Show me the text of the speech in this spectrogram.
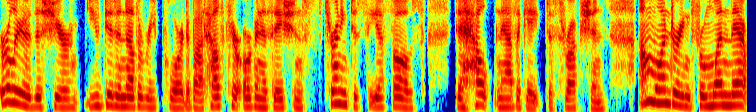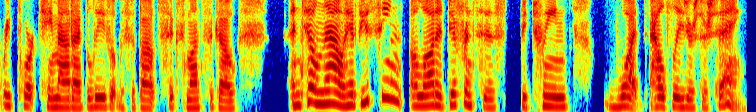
Earlier this year, you did another report about healthcare organizations turning to CFOs to help navigate disruption. I'm wondering from when that report came out, I believe it was about six months ago, until now, have you seen a lot of differences between what health leaders are saying?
